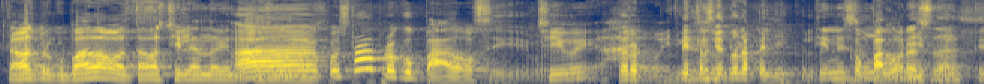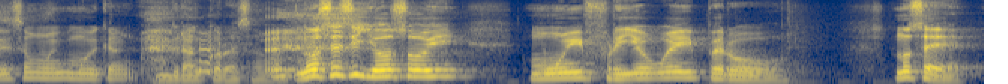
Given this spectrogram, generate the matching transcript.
¿Estabas preocupado o estabas chileando casa Ah, pues estaba preocupado, sí. Sí, güey. Ah, Pero güey, mientras viendo una película. Tienes con un palomitas. corazón, tienes un muy, muy gran, gran corazón. güey. No sé si yo soy muy frío, güey, pero no sé.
